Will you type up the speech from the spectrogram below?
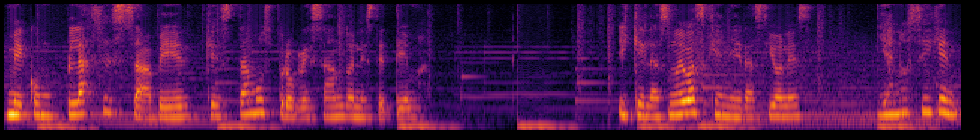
Me complace saber que estamos progresando en este tema y que las nuevas generaciones ya no siguen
